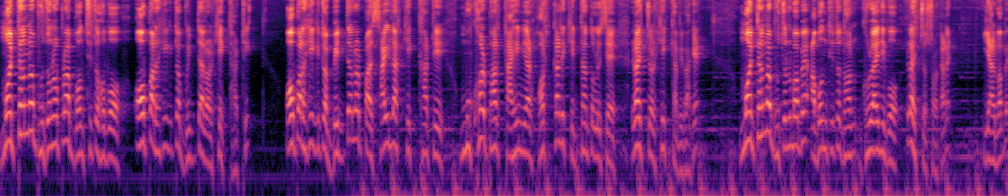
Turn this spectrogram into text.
মধ্যাহ্ন ভোজনৰ পৰা বঞ্চিত হ'ব অপাঠশিক্ষিত বিদ্যালয়ৰ শিক্ষাৰ্থী। অপাঠশিক্ষিত বিদ্যালয়ৰ প্ৰায় চাৰি লাখ শিক্ষাৰ্থীৰ মুখৰ ভাত কাঢ়ি নিয়াৰ হঠকাৰী সিদ্ধান্ত লৈছে ৰাজ্যৰ শিক্ষা বিভাগে। মধ্যাহ্ন ভোজনৰ বাবে আবণ্টিত ধন ঘূৰাই নিব ৰাজ্য চৰকাৰে। ইয়াৰ বাবে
